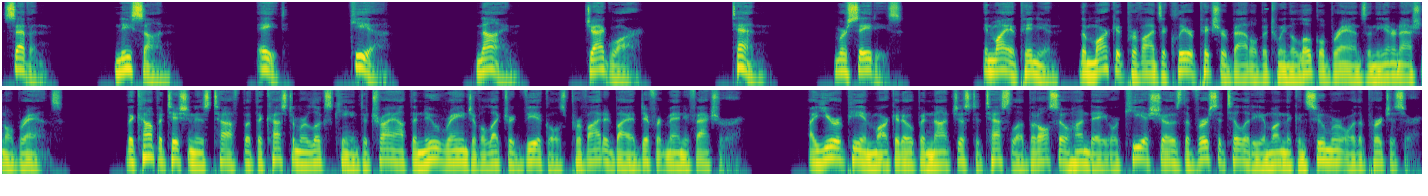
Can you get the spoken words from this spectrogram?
7. Nissan. 8. Kia. 9. Jaguar. 10. Mercedes. In my opinion, the market provides a clear picture battle between the local brands and the international brands. The competition is tough, but the customer looks keen to try out the new range of electric vehicles provided by a different manufacturer. A European market open not just to Tesla but also Hyundai or Kia shows the versatility among the consumer or the purchaser.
